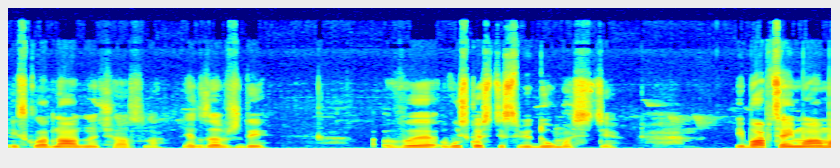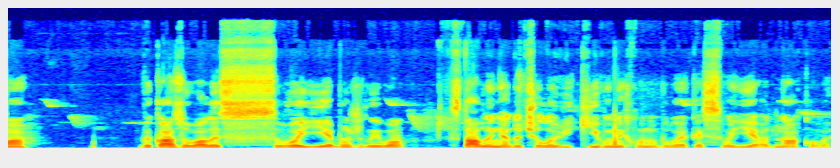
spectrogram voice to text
і складна одночасно, як завжди, в вузькості свідомості. І бабця, і мама виказували своє, можливо, ставлення до чоловіків. У них воно було якесь своє однакове.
